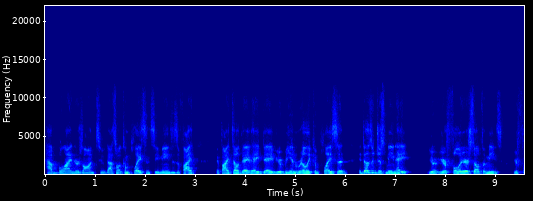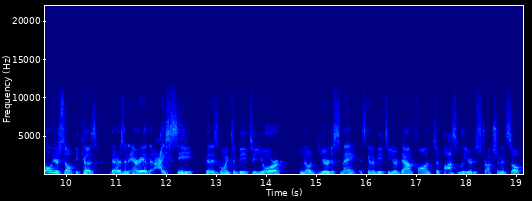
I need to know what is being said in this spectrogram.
have blinders onto. That's what complacency means is if I if I tell Dave, "Hey Dave, you're being really complacent," it doesn't just mean, "Hey, you're you're full of yourself it means you're full of yourself because there's an area that i see that is going to be to your you know your dismay it's going to be to your downfall and to possibly your destruction and so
